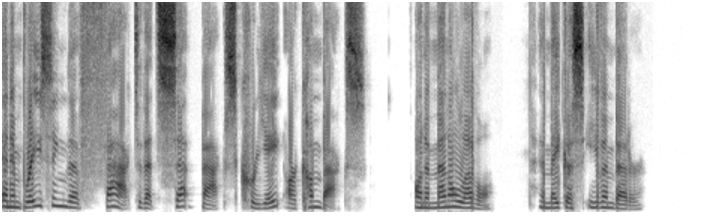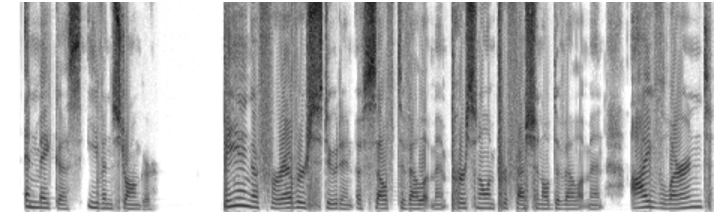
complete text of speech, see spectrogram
and embracing the fact that setbacks create our comebacks on a mental level and make us even better and make us even stronger. Being a forever student of self development, personal and professional development, I've learned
